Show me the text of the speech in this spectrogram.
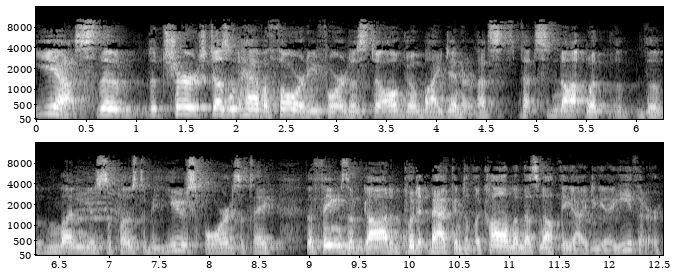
Yes, the, the church doesn't have authority for us to all go buy dinner. That's, that's not what the, the money is supposed to be used for, is to take the things of God and put it back into the common. That's not the idea either.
